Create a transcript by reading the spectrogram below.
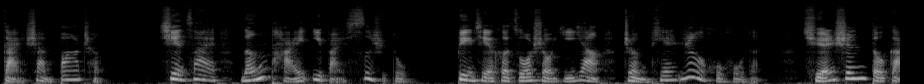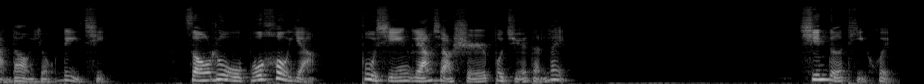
改善八成，现在能抬一百四十度，并且和左手一样整天热乎乎的，全身都感到有力气，走路不后仰，步行两小时不觉得累。心得体会：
